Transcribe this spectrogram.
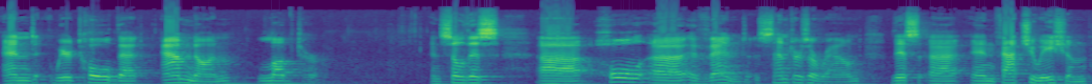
And we're told that Amnon loved her. And so this uh, whole uh, event centers around this uh, infatuation,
